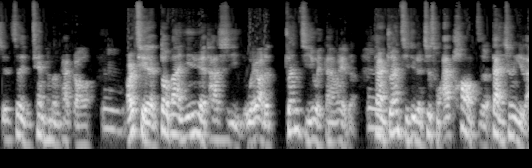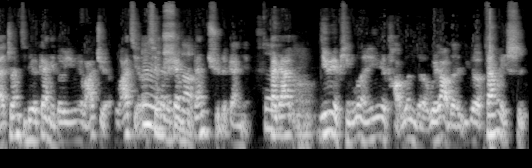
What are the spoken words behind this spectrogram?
这这这迁移成本太高了。嗯而且豆瓣音乐它是以围绕着专辑为单位的，嗯，但是专辑这个自从 iPod 诞生以来，专辑这个概念都因为瓦解瓦解了。嗯现在的概念是单曲的概念。对。大家音乐评论、音乐讨论的围绕的一个单位是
